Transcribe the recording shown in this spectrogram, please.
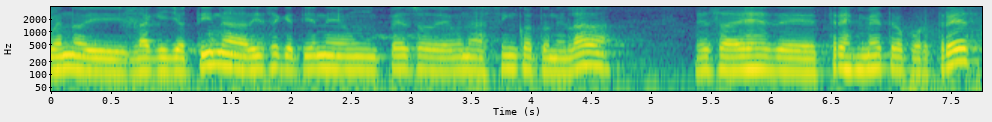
bueno, y la guillotina dice que tiene un peso de unas 5 toneladas. Esa es de 3 metros por 3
